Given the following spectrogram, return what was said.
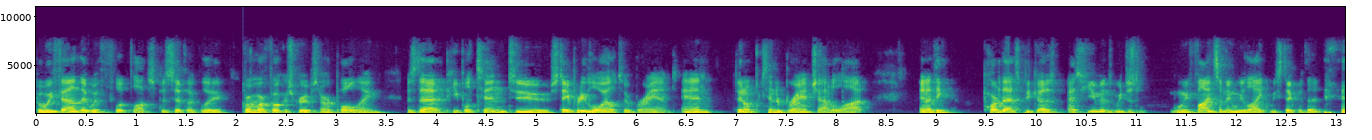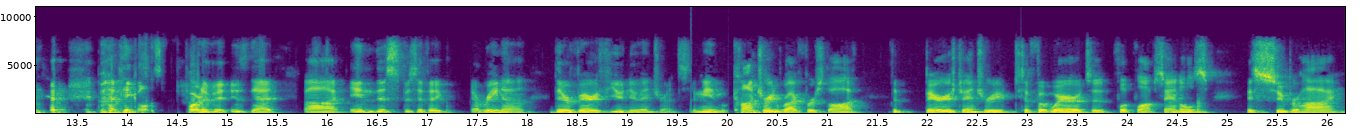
But we found that with flip flops specifically, from our focus groups and our polling, is that people tend to stay pretty loyal to a brand and they don't tend to branch out a lot. And I think part of that's because as humans, we just when we find something we like, we stick with it. but I think also part of it is that uh, in this specific arena, there are very few new entrants. I mean, contrary to what I first thought, the barriers to entry to footwear, to flip flop sandals, is super high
